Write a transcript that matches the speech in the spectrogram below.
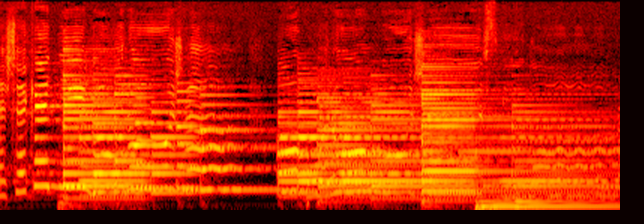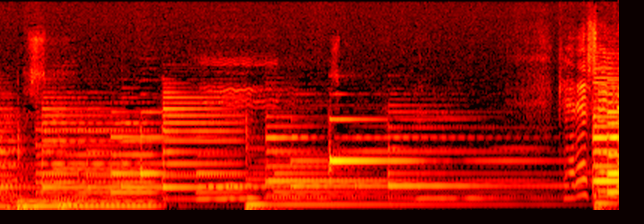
Keresek egy nyíló rózsát, a borongos őszinas. Keresek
